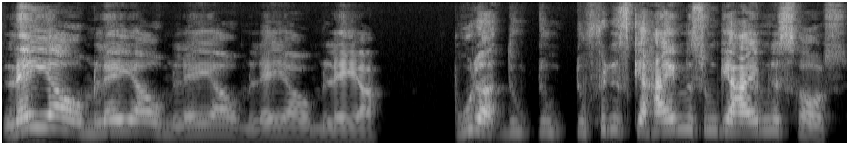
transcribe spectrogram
Layer um Layer um Layer um Layer um Layer. Bruder, du, du, du findest Geheimnis um Geheimnis raus.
